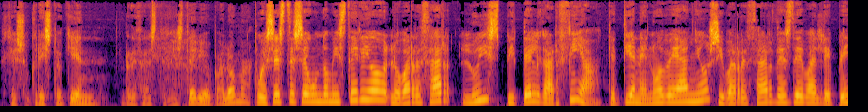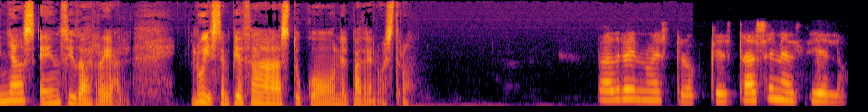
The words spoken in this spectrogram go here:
Jesucristo. ¿Quién reza este misterio, Paloma? Pues este segundo misterio lo va a rezar Luis Pitel García, que tiene nueve años y va a rezar desde Valdepeñas en Ciudad Real. Luis, empiezas tú con el Padre Nuestro. Padre nuestro que estás en el cielo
